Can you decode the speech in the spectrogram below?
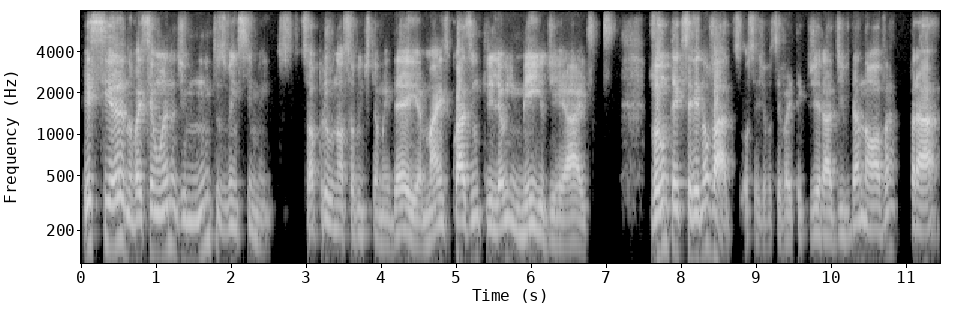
Esse ano vai ser um ano de muitos vencimentos. Só para o nosso ouvinte ter uma ideia, mais quase um trilhão e meio de reais vão ter que ser renovados. Ou seja, você vai ter que gerar dívida nova para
